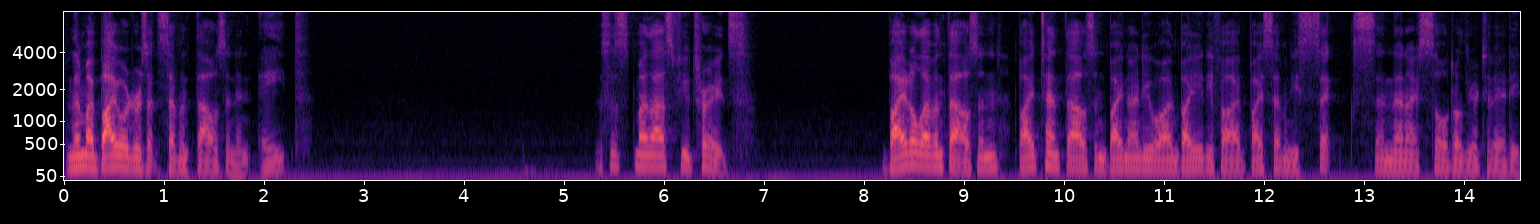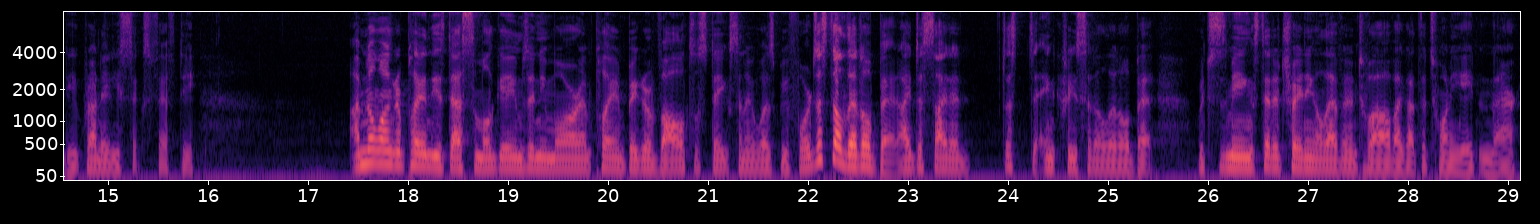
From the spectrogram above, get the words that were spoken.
And then my buy order is at 7,008. This is my last few trades. Buy at 11,000, buy 10,000, buy 91, buy 85, buy 76, and then I sold earlier today at 80, around 86.50. I'm no longer playing these decimal games anymore. I'm playing bigger volatile stakes than I was before. Just a little bit. I decided just to increase it a little bit, which is me instead of trading 11 and 12, I got the 28 in there.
